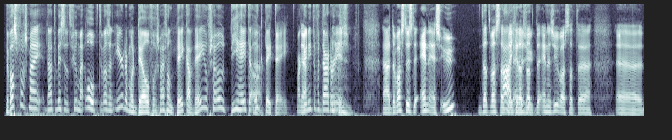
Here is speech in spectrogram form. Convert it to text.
Er was volgens mij, nou tenminste dat viel mij op, er was een eerder model, volgens mij van DKW of zo, die heette Ja. ook TT. Maar ik Ja. weet niet of het daardoor is. nou, er was dus de NSU. Dat was dat, Ah, weet je, dat, NSU. dat, de NSU was dat, eh, nou,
